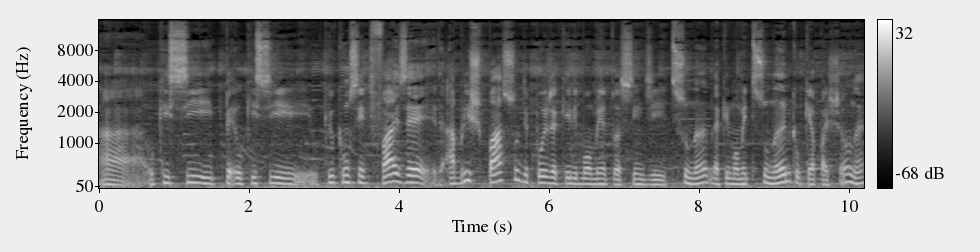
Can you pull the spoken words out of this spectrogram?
ah, o que se o que se o que o consciente faz é abrir espaço depois daquele momento assim de tsunami, daquele momento tsunâmico que é a paixão, né?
